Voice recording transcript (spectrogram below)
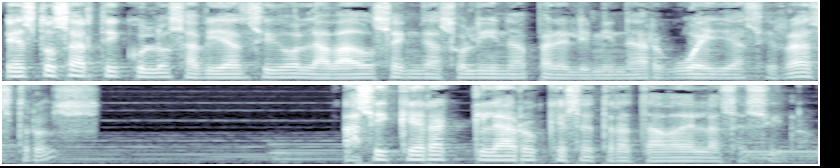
Estos artículos habían sido lavados en gasolina para eliminar huellas y rastros, así que era claro que se trataba del asesino.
